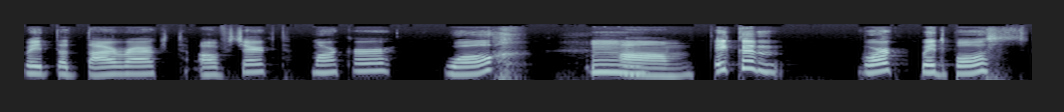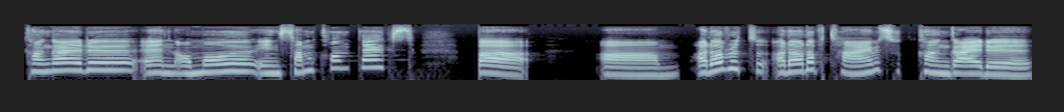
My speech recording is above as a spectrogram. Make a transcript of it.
with the direct object marker wo. Mm. Um, it could work with both kangaeru and omou in some context, but um, a lot of t- a lot of times kangaeru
